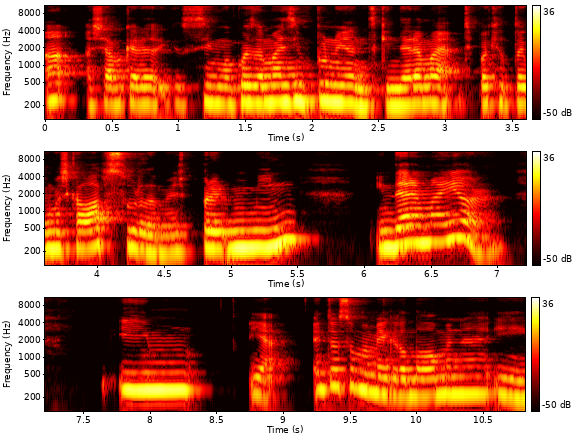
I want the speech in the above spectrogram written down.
ah, achava que era assim, uma coisa mais imponente, que ainda era mais. Tipo, aquilo tem uma escala absurda, mas para mim ainda era maior. E Yeah. Então eu sou uma megalómana e,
